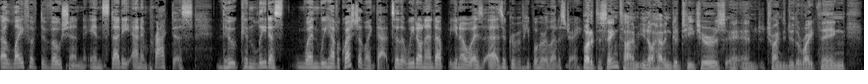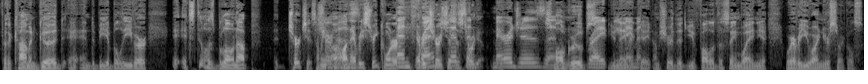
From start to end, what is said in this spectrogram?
a, a life of devotion in study and in practice, who can lead us when we have a question like that, so that we don't end up, you know, as as a group of people who are led astray. But at the same time, you know, having good teachers and, and trying to do the right thing for the common good and, and to be a believer, it, it still has blown up churches. I mean, Sure on every street corner, and every church has a story. and marriages, and, Small groups, right? You, name, it, Kate. I'm sure that you followed the same way, and you wherever you are in your circles.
